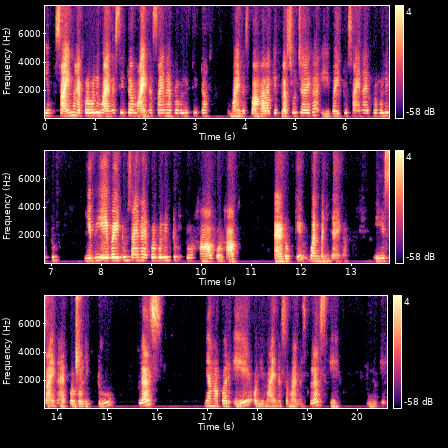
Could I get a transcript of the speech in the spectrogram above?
ये sine hyperbolic minus theta minus sine hyperbolic theta minus बाहर आके प्लस हो जाएगा a by two sine hyperbolic two ये भी a by two sine hyperbolic two तो हाफ़ और हाफ़ ऐड होके वन बन जाएगा। A sine hyperbolic two plus यहाँ पर ए और ये माइनस और minus plus a. Two a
